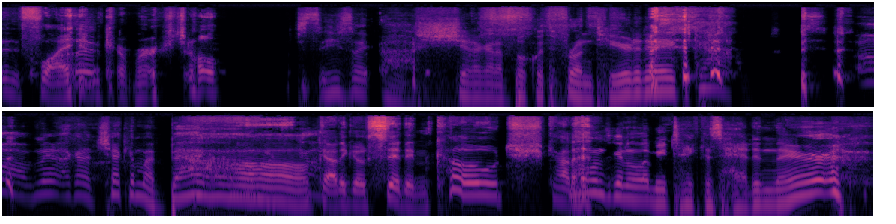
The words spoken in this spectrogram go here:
and flying Uh, commercial. He's like, oh shit, I got a book with Frontier today. God. Oh man, I gotta check in my bag. Oh, Oh, gotta go sit in coach. no Gotta one's gonna let me take this head in there.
